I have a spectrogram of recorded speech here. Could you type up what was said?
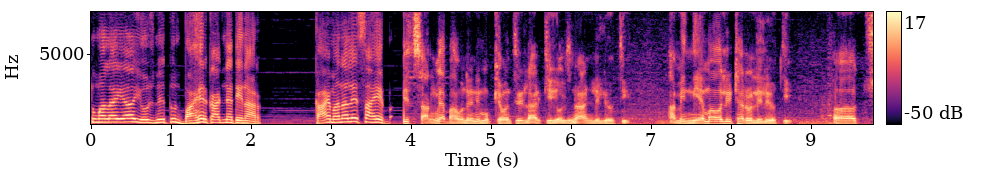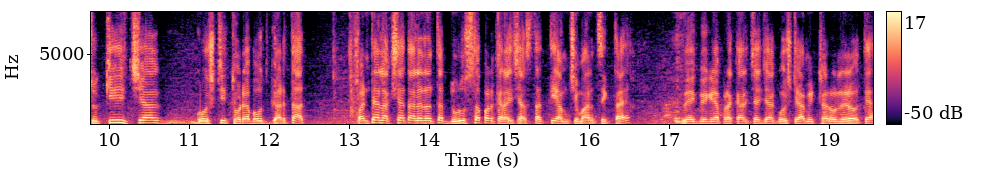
तुम्हाला या योजनेतून बाहेर काढण्यात येणार. काय म्हणाले साहेब? चांगल्या भावनेने मुख्यमंत्री लाडकी योजना आणलेली होती. आम्ही नियमावली ठरवलेली होती. चुकीच्या गोष्टी थोड्या बहुत घडतात. पण त्या लक्षात आल्यानंतर दुरुस्त पण करायच्या असतात ती आमची मानसिकता आहे. वेगवेगळ्या प्रकारच्या ज्या गोष्टी आम्ही ठरवलेल्या होत्या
